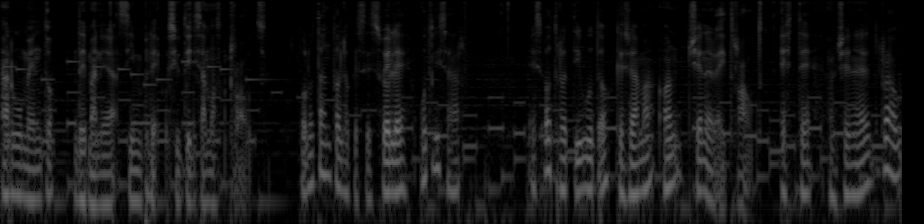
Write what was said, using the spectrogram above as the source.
argumento de manera simple si utilizamos routes. Por lo tanto, lo que se suele utilizar es otro atributo que se llama onGenerateRoute. Este onGenerateRoute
